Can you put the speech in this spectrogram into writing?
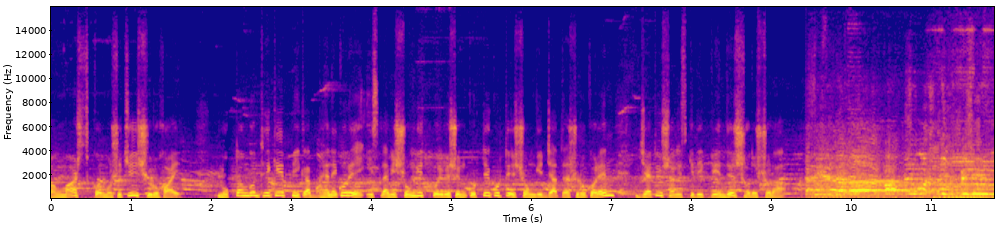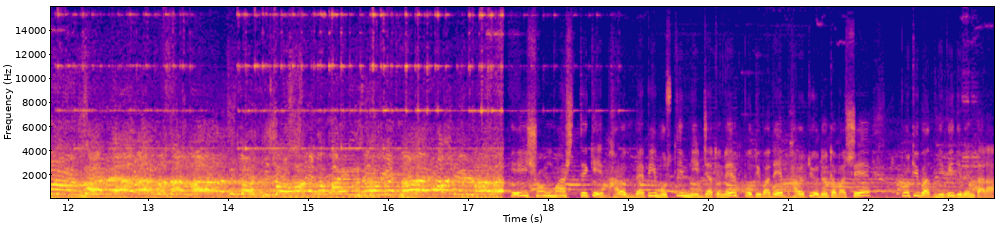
সংমার্চ কর্মসূচি শুরু হয়। মুক্তাঙ্গন থেকে পিক আপ ভ্যানে করে ইসলামী সংগীত পরিবেশন করতে করতে সংগীত যাত্রা শুরু করেন জাতীয় সাংস্কৃতিক কেন্দ্রের সদস্যরা। এই সংমাস থেকে ভারতব্যাপী মুসলিম নির্যাতনের প্রতিবাদে ভারতীয় দূতাবাসে প্রতিবাদ লিপি দেবেন তারা।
